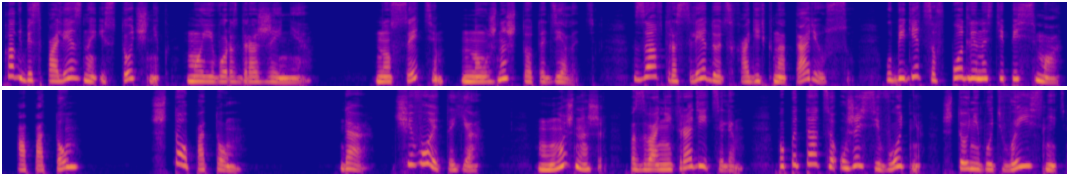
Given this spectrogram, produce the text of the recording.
как бесполезный источник моего раздражения. Но с этим нужно что-то делать. Завтра следует сходить к нотариусу, убедиться в подлинности письма, а потом... Что потом? Да, чего это я? Можно же позвонить родителям, попытаться уже сегодня что-нибудь выяснить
